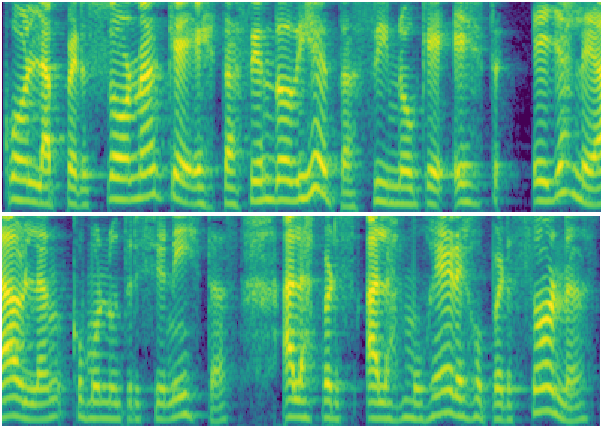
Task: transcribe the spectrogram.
con la persona que está haciendo dieta, sino que ellas le hablan como nutricionistas a las, a las mujeres o personas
